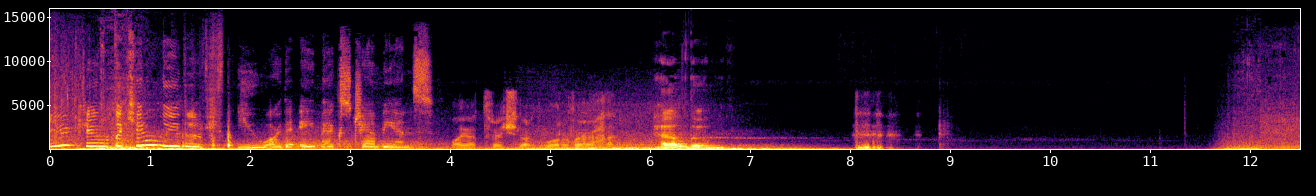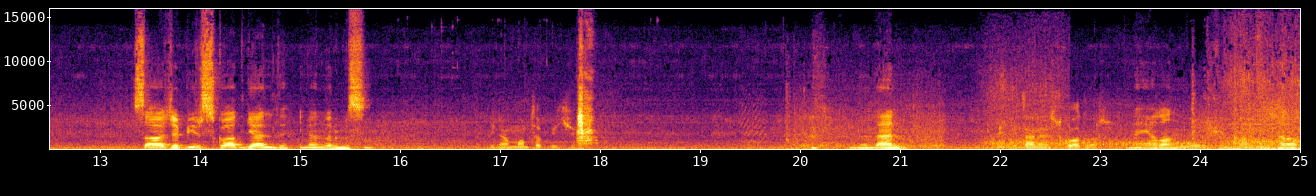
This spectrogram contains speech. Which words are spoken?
You killed the kill leader. You are the Apex champions. Baya trashlerdi bu arada ya. Hell oğlum. Sadece bir squad geldi. İnanır mısın? İnanmam tabii ki. Neden? 50 tane squad var. Ne yalan borcum var.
